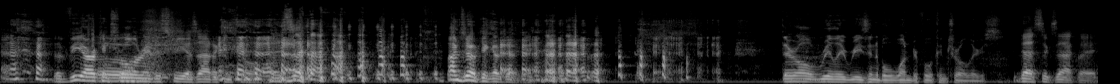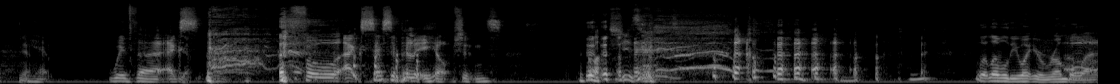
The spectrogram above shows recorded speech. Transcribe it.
the VR controller industry is out of control. I'm joking. I'm joking. They're all really reasonable, wonderful controllers. That's exactly. Yeah. With uh, ex- full accessibility options. Oh, Jesus. What level do you want your Rumble at?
